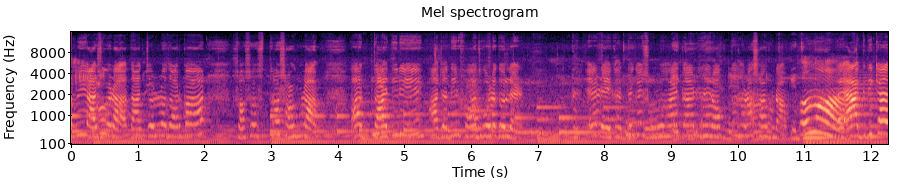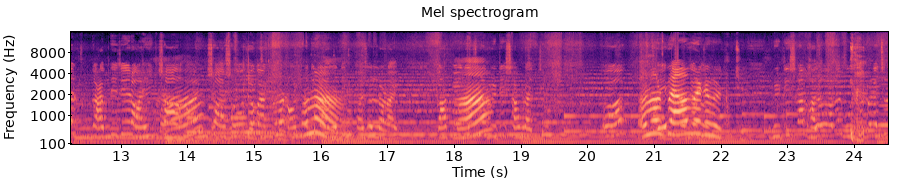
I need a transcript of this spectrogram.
এমনি আসবে না তার জন্য দরকার সশস্ত্র সংগ্রাম। আর তাই তিনি আজাদির ফৌজ গড়ে তোলেন। এর এখান থেকে শুরু হয় তার এই রক্ত ধরা সংগ্রাম। একদিকে গান্ধীজির অহিংসা অহিংসা অসহযোগ আন্দোলন অন্যদিকে ফৌজের লড়াই। ব্রিটিশ সাম্রাজ্য। ও আমার প্রাণ বেড়ে ব্রিটিশরা ভালোভাবে বুঝতে পেরেছিল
